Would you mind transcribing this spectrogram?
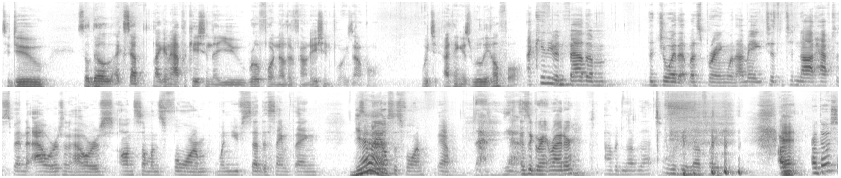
to do. So they'll accept like an application that you wrote for another foundation, for example, which I think is really helpful. I can't even fathom the joy that must bring when I mean to, to not have to spend hours and hours on someone's form when you've said the same thing. in Somebody else's form. Yeah. yeah. As a grant writer, I would love that. It would be lovely. Are, And- are those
